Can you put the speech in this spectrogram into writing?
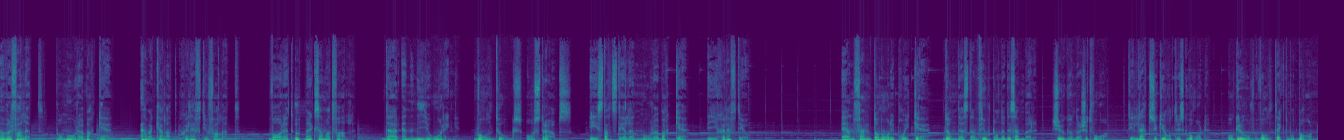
Överfallet på Mora backe, även kallat Skellefteåfallet, var ett uppmärksammat fall där en nioåring våldtogs och ströps i stadsdelen Mora backe i Skellefteå. En 15-årig pojke dömdes den 14 december 2022 till rättspsykiatrisk vård och grov våldtäkt mot barn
